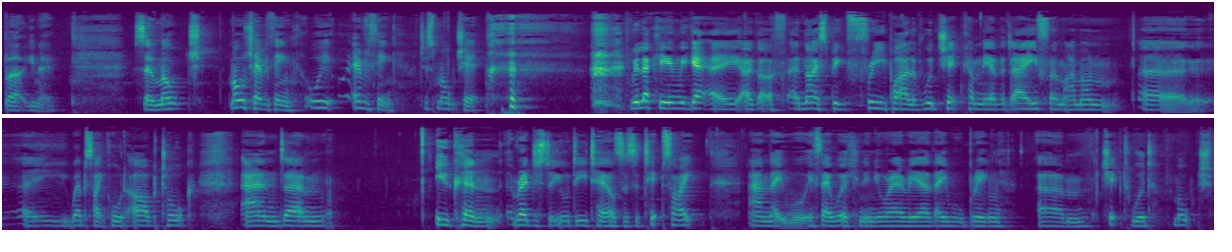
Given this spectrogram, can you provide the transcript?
but you know. So mulch, mulch everything, everything, just mulch it. We're lucky and we get a. I got a, a, nice big free pile of wood chip come the other day from. I'm on uh, a website called Arb Talk, and um, you can register your details as a tip site, and they will, if they're working in your area, they will bring um, chipped wood, mulch,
